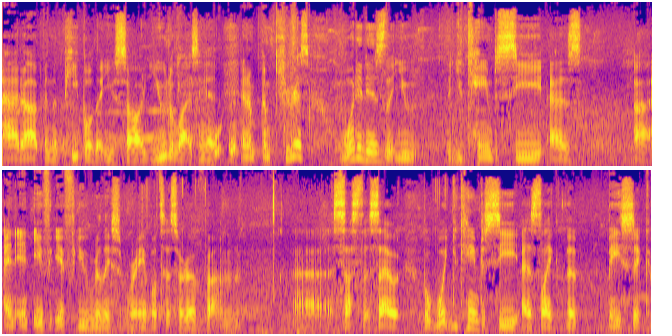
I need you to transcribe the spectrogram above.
add up in the people that you saw utilizing it. And I'm, I'm curious what it is that you that you came to see as uh, and, and if if you really were able to sort of um, uh, suss this out, but what you came to see as like the basic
